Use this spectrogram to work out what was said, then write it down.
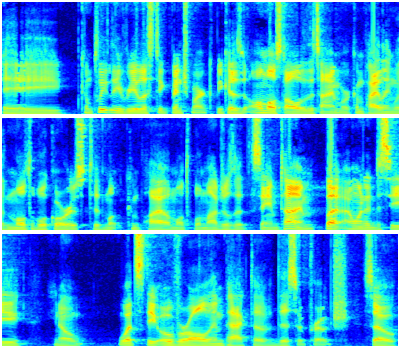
a completely realistic benchmark because almost all of the time we're compiling with multiple cores to mo compile multiple modules at the same time. But I wanted to see, you know, what's the overall impact of this approach. So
